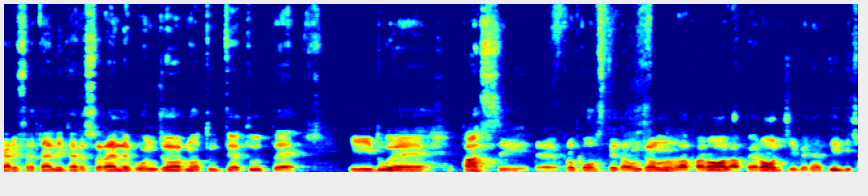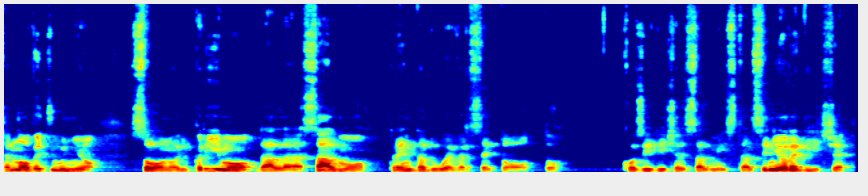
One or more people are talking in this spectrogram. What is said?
Cari fratelli, care sorelle, buongiorno a tutti e a tutte. I due passi eh, proposti da un giorno nella parola per oggi, venerdì 19 giugno, sono il primo dal Salmo 32, versetto 8. Così dice il salmista. Il Signore dice,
